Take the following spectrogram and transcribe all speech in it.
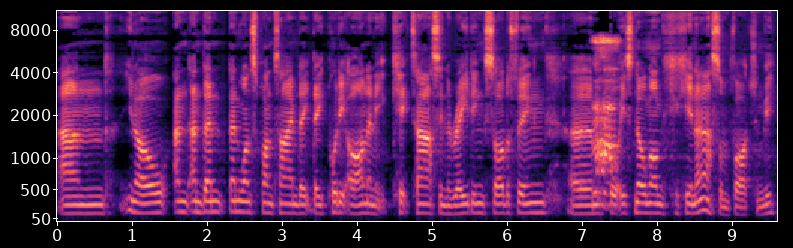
and you know, and and then then once upon a time they they put it on and it kicked ass in the ratings, sort of thing. Um, but it's no longer kicking ass, unfortunately.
